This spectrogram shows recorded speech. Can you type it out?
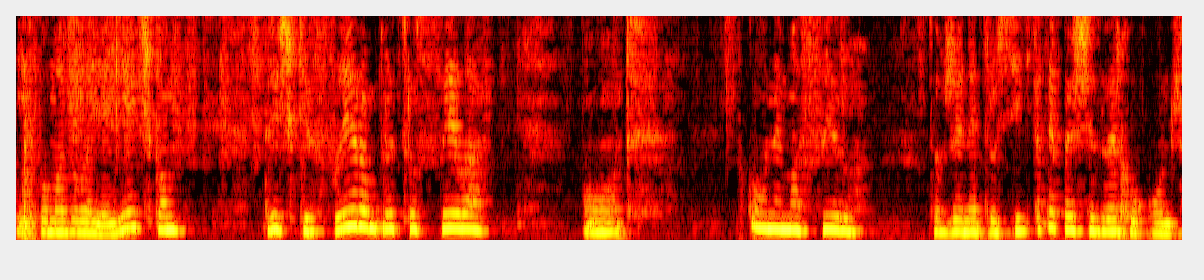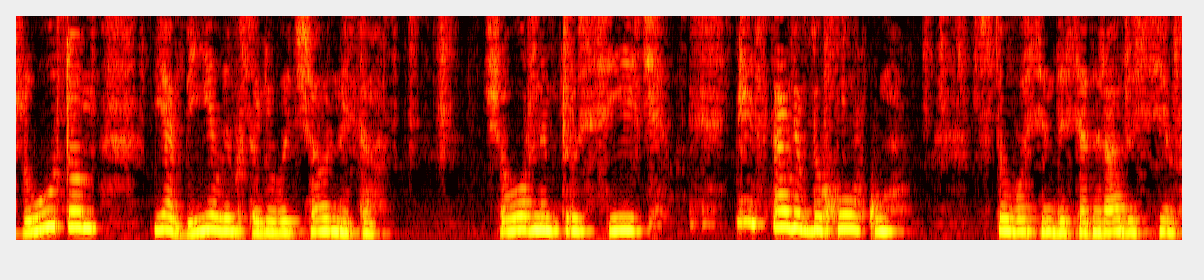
Їх помазала яєчком, трішки сиром притрусила. От. В кого нема сиру, то вже не трусіть. А тепер ще зверху кунжутом. Я білим, хто любить чорний, то чорним трусіть. І ставлю в духовку 180 градусів,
